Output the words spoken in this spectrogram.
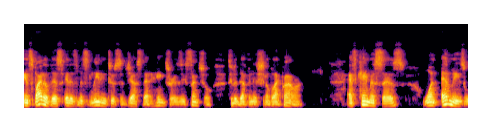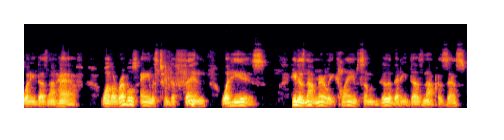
In spite of this, it is misleading to suggest that hatred is essential to the definition of black power. As Camus says, one envies what he does not have, while the rebel's aim is to defend what he is. He does not merely claim some good that he does not possess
